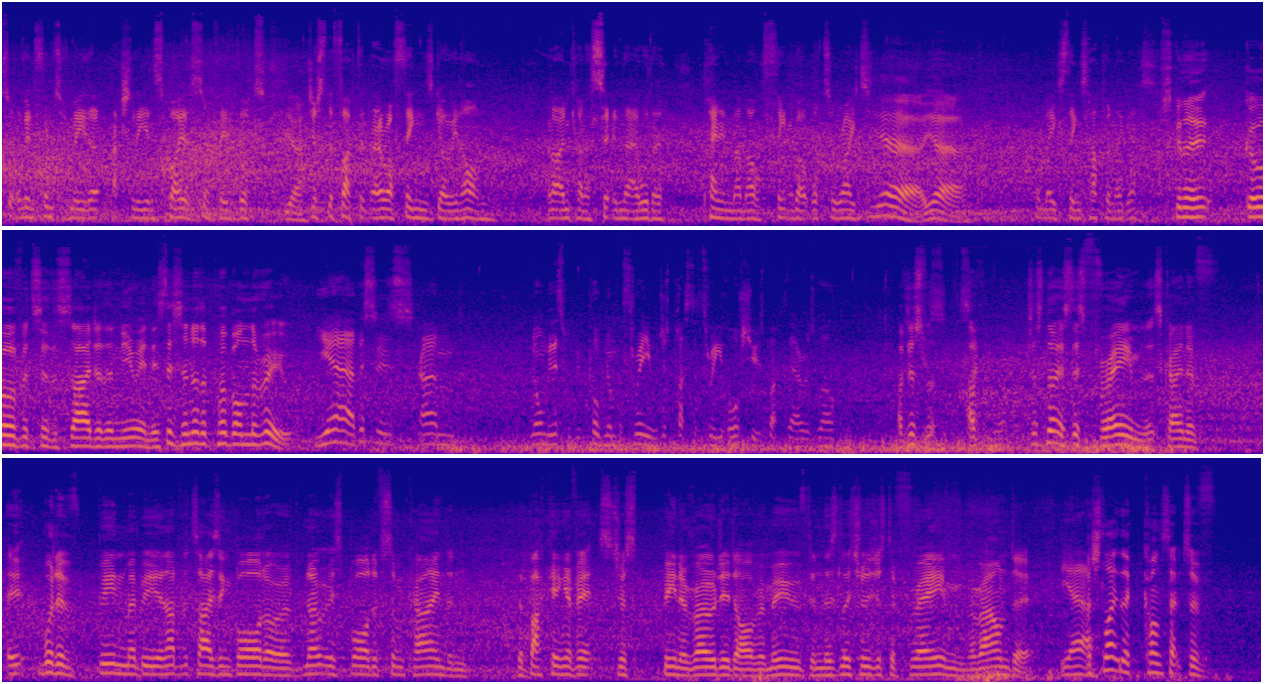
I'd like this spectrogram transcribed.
sort of in front of me that actually inspires something, but Yeah. just the fact that there are things going on, and I'm kind of sitting there with a pen in my mouth thinking about what to write. Yeah, yeah. That makes things happen, I guess. Just gonna go over to the side of the new inn. Is this another pub on the route? Yeah, this is um, normally this would be pub number three. We just passed the three horseshoes back there as well. I've just Which is the I've one. just noticed this frame that's kind of it would have been maybe an advertising board or a notice board of some kind and the backing of it's just been eroded or removed and there's literally just a frame around it. Yeah. I just like the concept of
